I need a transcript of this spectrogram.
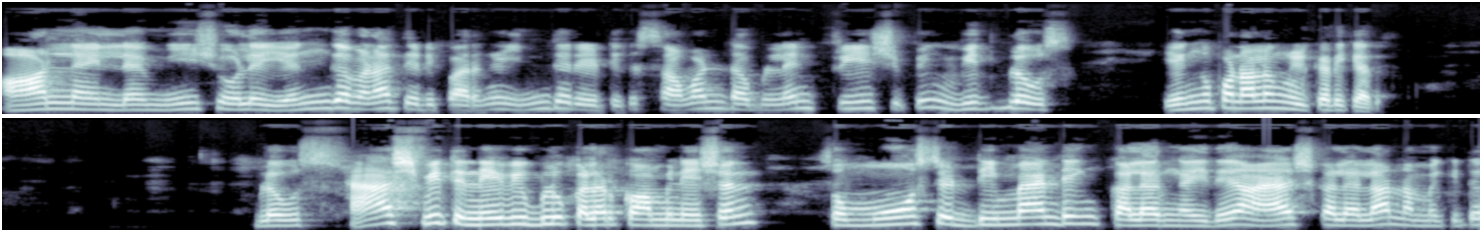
ஆன்லைன்ல மீஷோல எங்க வேணா தேடி பாருங்க. இந்த ரேட்டுக்கு seven double nine free shipping with blouse எங்க போனாலும் உங்களுக்கு கிடைக்காது. Blouse ash with navy blue colour combination so most demanding கலருங்க இது. ஆஷ் கலர்லாம் நம்ம கிட்ட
